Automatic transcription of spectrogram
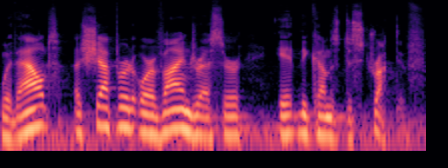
Without a shepherd or a vine dresser, it becomes destructive.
